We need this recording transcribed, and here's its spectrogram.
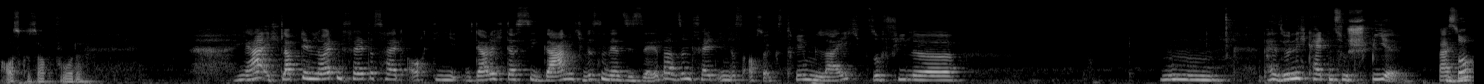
ausgesaugt wurde. Ja, ich glaube, den Leuten fällt es halt auch die, dadurch, dass sie gar nicht wissen, wer sie selber sind, fällt ihnen das auch so extrem leicht, so viele hm, Persönlichkeiten zu spielen. Weißt mhm. du?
